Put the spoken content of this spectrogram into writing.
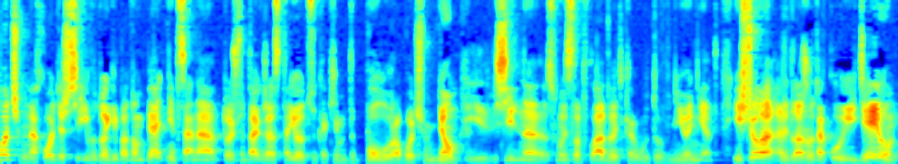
рабочем находишься, и в итоге потом пятница, она точно так же остается каким-то полурабочим днем, и сильно смысла вкладывать как будто в нее нет. Еще предложу такую идею,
